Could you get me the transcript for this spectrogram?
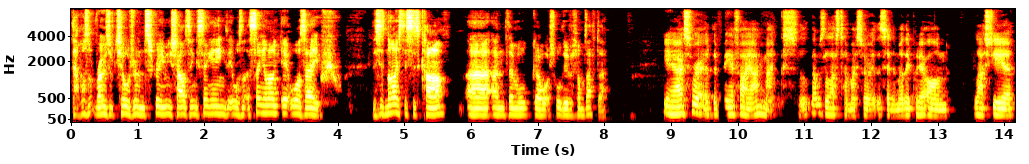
there wasn't rows of children screaming, shouting, singing. It wasn't a sing along. It was a, whew, this is nice, this is calm, uh, and then we'll go watch all the other films after. Yeah, I saw it at the BFI IMAX. That was the last time I saw it at the cinema. They put it on last year.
